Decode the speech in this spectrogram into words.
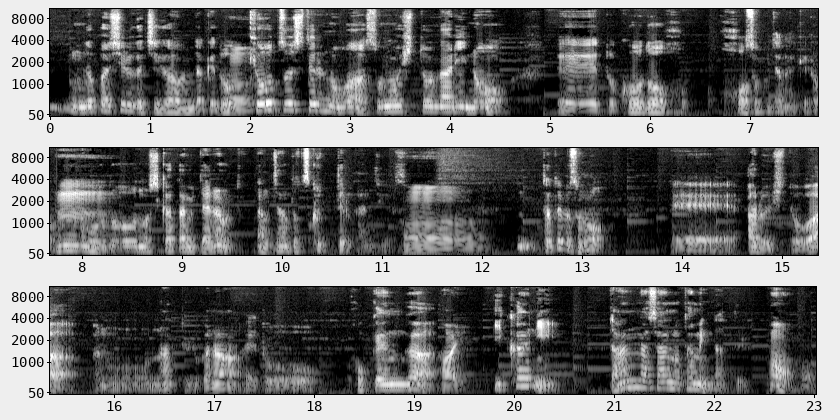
でやっぱり種類が違うんだけど、うん共通してるのはその人なりの、えー、と行動法法則じゃないけど、うん行動の仕方みたいなのをあのちゃんと作ってる感じがする。お例えばその、えーある人は、あの、なんていうのかな、えっ、と、保険がはい。いかに旦那さんのためになってる。ほ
